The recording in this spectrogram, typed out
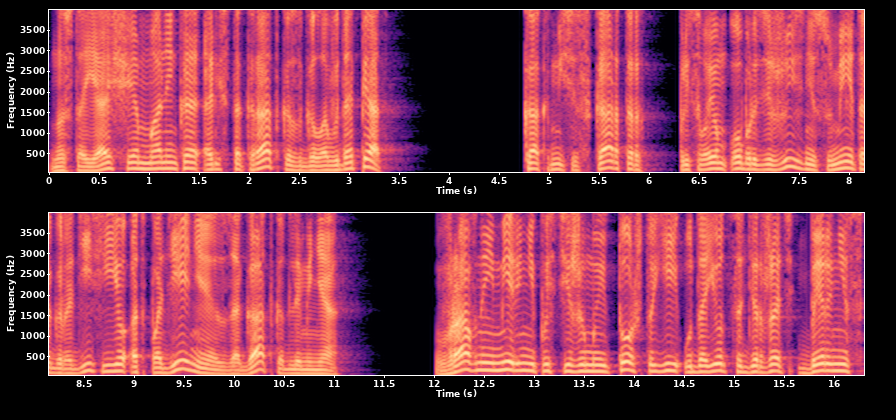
Настоящая маленькая аристократка с головы до пят. Как миссис Картер при своем образе жизни сумеет оградить ее от падения, загадка для меня. В равной мере непостижимо и то, что ей удается держать Бернис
